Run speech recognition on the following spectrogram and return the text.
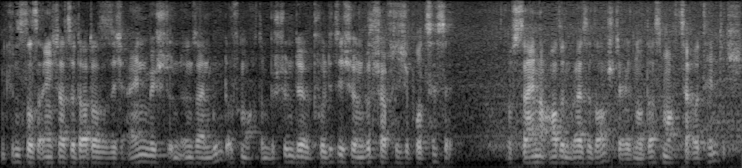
Ein Künstler ist eigentlich dazu da, dass er sich einmischt und, und seinen Mund aufmacht und bestimmte politische und wirtschaftliche Prozesse auf seine Art und Weise darstellt. Nur das macht es ja authentisch.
